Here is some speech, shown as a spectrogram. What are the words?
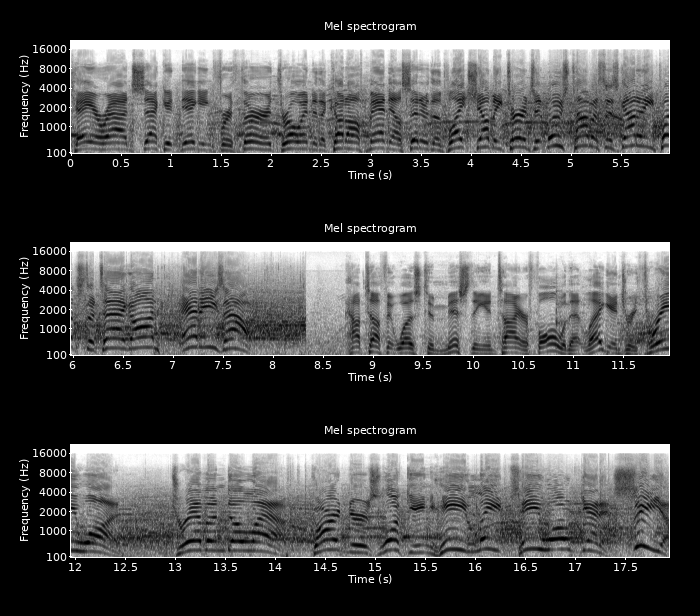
K around second, digging for third. Throw into the cutoff man. Now center to the plate. Shelby turns it loose. Thomas has got it. He puts the tag on, and he's out. How tough it was to miss the entire fall with that leg injury. 3 1. Driven to left. Gardner's looking. He leaps. He won't get it. See ya.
